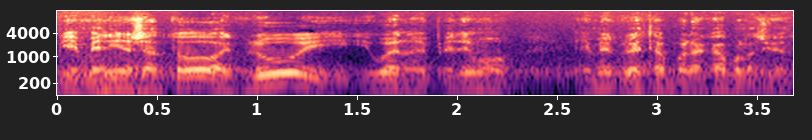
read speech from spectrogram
bienvenidos a todos al club. Y bueno, esperemos el miércoles estar por acá por la ciudad.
